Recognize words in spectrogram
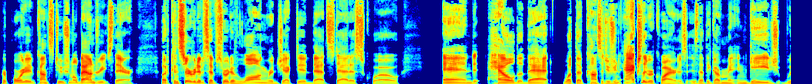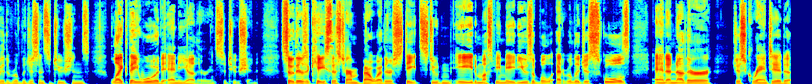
purported constitutional boundaries there. But conservatives have sort of long rejected that status quo and held that what the Constitution actually requires is that the government engage with religious institutions like they would any other institution. So there's a case this term about whether state student aid must be made usable at religious schools, and another just granted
